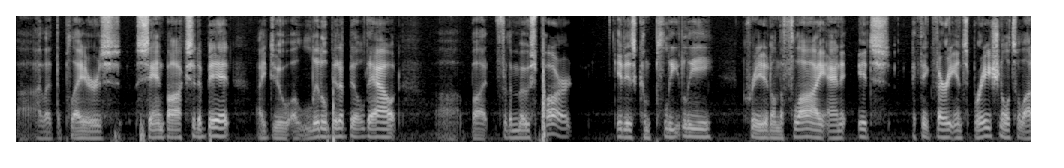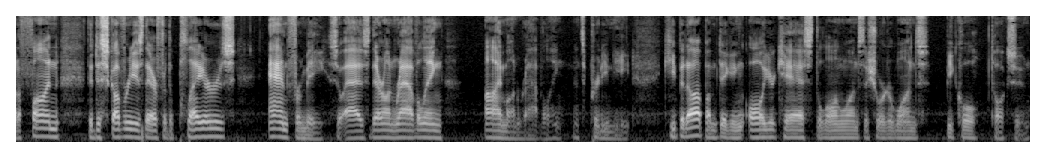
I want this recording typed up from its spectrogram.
Uh, I let the players sandbox it a bit. I do a little bit of build out, uh, but for the most part, it is completely created on the fly, and it, it's I think very inspirational. It's a lot of fun. The discovery is there for the players and for me. So as they're unraveling, I'm unraveling. It's pretty neat. Keep it up. I'm digging all your casts, the long ones, the shorter ones. Be cool. Talk soon.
